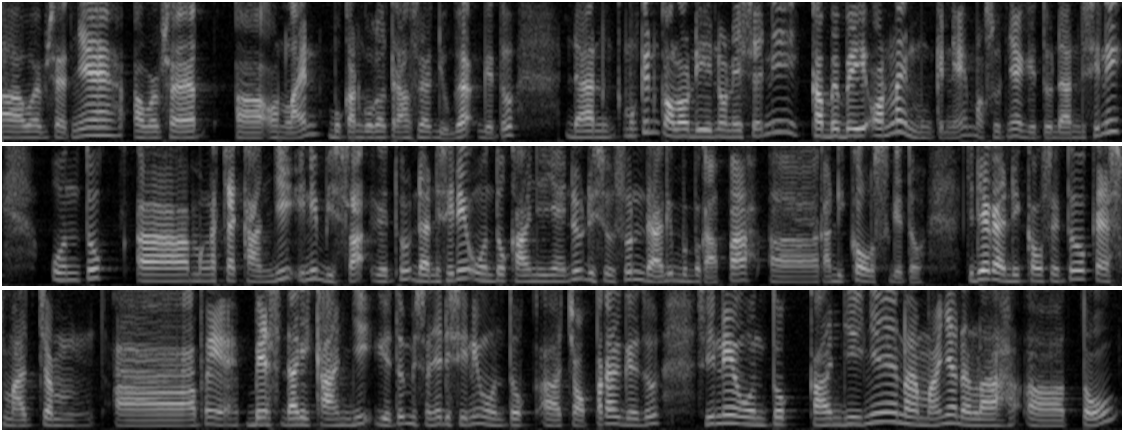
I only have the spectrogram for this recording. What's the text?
uh, websitenya uh, website uh, online, bukan Google Translate juga gitu. Dan mungkin kalau di Indonesia ini KBBI online mungkin ya maksudnya gitu. Dan di sini untuk uh, mengecek kanji ini bisa gitu. Dan di sini untuk kanjinya itu disusun dari beberapa uh, radicals gitu. Jadi radicals itu kayak semacam uh, apa ya base dari kanji gitu. Misalnya di sini untuk uh, chopper gitu. Sini untuk kanjinya namanya adalah uh, to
